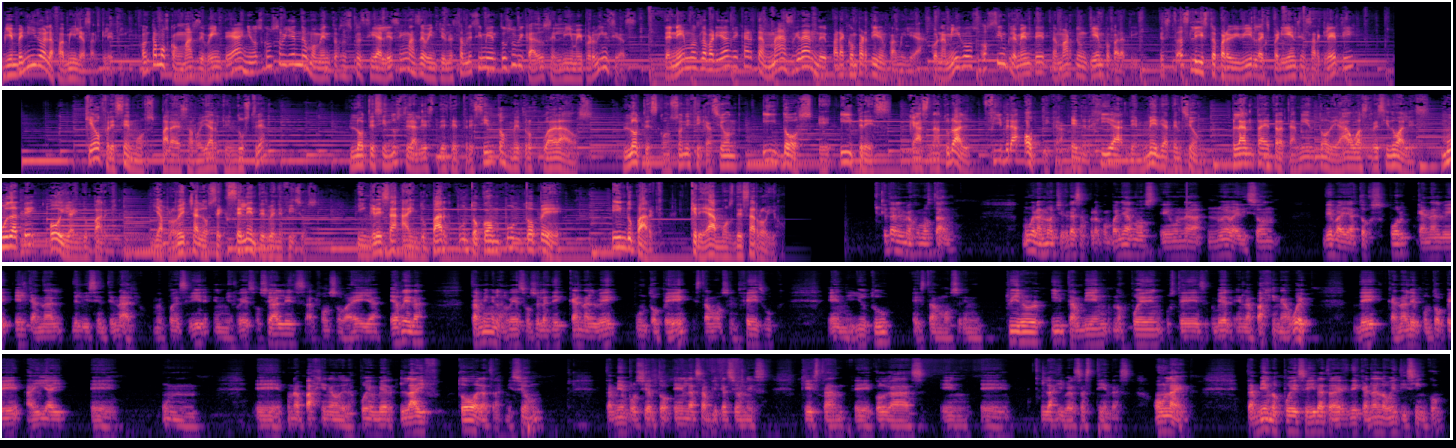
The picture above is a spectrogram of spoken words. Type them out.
Bienvenido a la familia Sarcleti. Contamos con más de 20 años construyendo momentos especiales en más de 21 establecimientos ubicados en Lima y provincias. Tenemos la variedad de carta más grande para compartir en familia, con amigos o simplemente tomarte un tiempo para ti. ¿Estás listo para vivir la experiencia Sarcleti? ¿Qué ofrecemos para desarrollar tu industria? Lotes industriales desde 300 metros cuadrados lotes con zonificación I2 e I3, gas natural, fibra óptica, energía de media tensión, planta de tratamiento de aguas residuales. Múdate hoy a Indupark y aprovecha los excelentes beneficios. Ingresa a indupark.com.pe. Indupark, creamos desarrollo. ¿Qué tal amigos? ¿Cómo están? Muy buenas noches, gracias por acompañarnos en una nueva edición de Vallatox por Canal B, el canal del Bicentenario. Me pueden seguir en mis redes sociales, Alfonso Baella Herrera, también en las redes sociales de canalb.pe. Estamos en Facebook, en YouTube, estamos en Twitter y también nos pueden ustedes ver en la página web de canal.pe. Ahí hay eh, eh, una página donde las pueden ver live toda la transmisión también, por cierto, en las aplicaciones que están eh, colgadas en eh, las diversas tiendas online. También nos puede seguir a través de Canal 95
